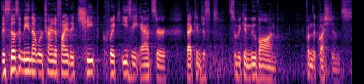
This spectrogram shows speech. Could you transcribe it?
This doesn't mean that we're trying to find a cheap, quick, easy answer that can just, so we can move on from the questions.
